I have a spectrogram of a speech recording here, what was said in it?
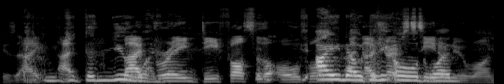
Because I, I, the new my one. brain defaults to the old one. I know to the old one. new one.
